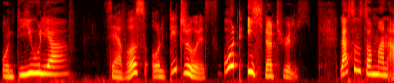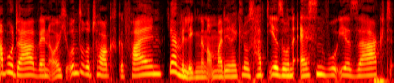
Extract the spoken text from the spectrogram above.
und die Julia Servus und die Jules. und ich natürlich. Lasst uns doch mal ein Abo da, wenn euch unsere Talks gefallen. Ja, wir legen dann auch mal direkt los. Habt ihr so ein Essen, wo ihr sagt,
